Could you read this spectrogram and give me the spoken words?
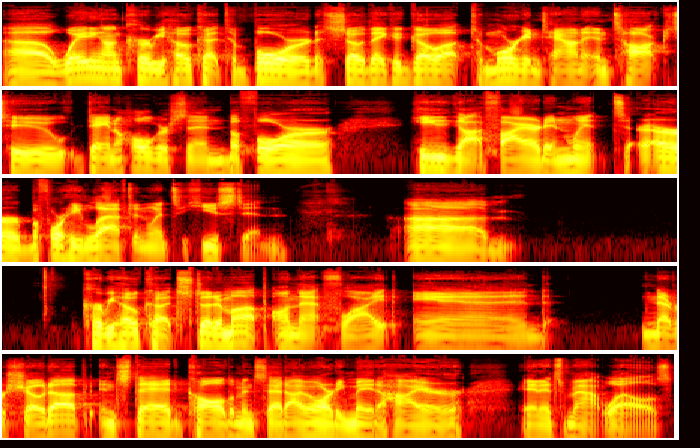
uh, waiting on Kirby Hocutt to board so they could go up to Morgantown and talk to Dana Holgorsen before he got fired and went, to, or before he left and went to Houston. Um, Kirby Hocutt stood him up on that flight and never showed up. Instead, called him and said, I've already made a hire, and it's Matt Wells.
